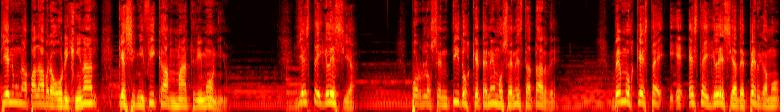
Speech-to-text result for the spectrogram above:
tiene una palabra original que significa matrimonio. Y esta iglesia, por los sentidos que tenemos en esta tarde, vemos que esta, esta iglesia de Pérgamo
